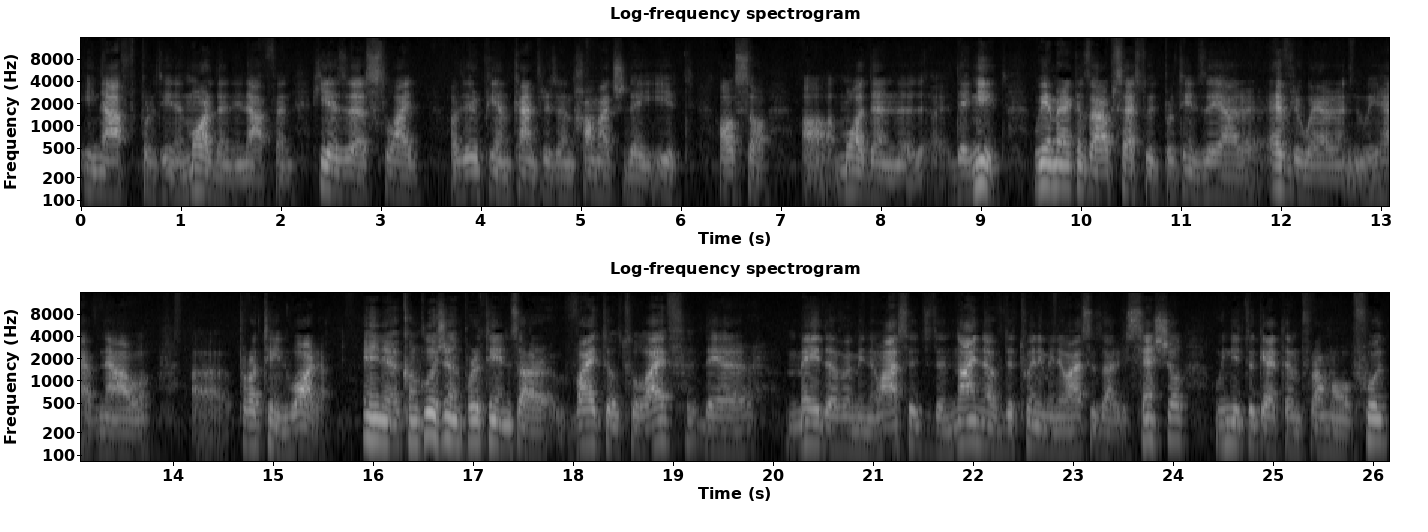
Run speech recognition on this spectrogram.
enough protein and more than enough. And here's a slide of the European countries and how much they eat also uh, more than uh, they need. We Americans are obsessed with proteins. They are everywhere and we have now uh, protein water. In conclusion, proteins are vital to life. They are made of amino acids. The nine of the 20 amino acids are essential. We need to get them from our food.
